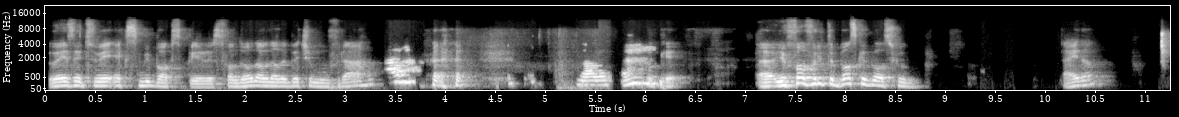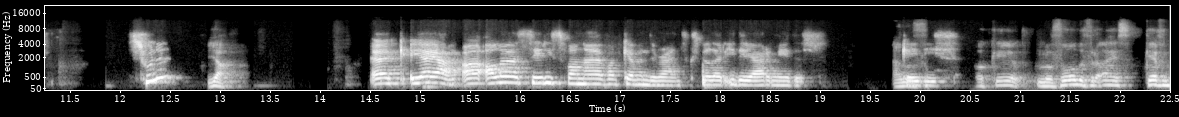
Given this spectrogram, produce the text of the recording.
Wij zijn twee ex-Mibak-spelers, vandaar dat we dat een beetje moeten vragen. Ah. Oké. Okay. Uh, je favoriete basketbalschoen? Aida? Schoenen? Ja. Uh, ja, ja. alle series van, van Kevin Durant. Ik speel daar ieder jaar mee, dus... Oké, okay. mijn volgende vraag is Kevin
